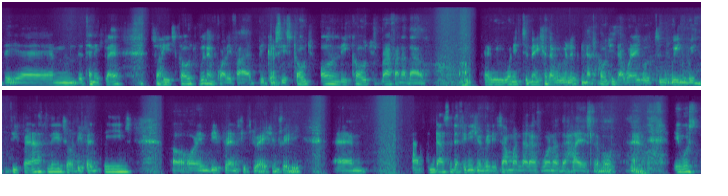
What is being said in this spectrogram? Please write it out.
the um, the tennis player. So his coach wouldn't qualify because his coach only coached Rafa Nadal. Okay, we wanted to make sure that we were looking at coaches that were able to win with different athletes or different teams or, or in different situations, really. Um, and that's the definition, really. Someone that has won at the highest level. it was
